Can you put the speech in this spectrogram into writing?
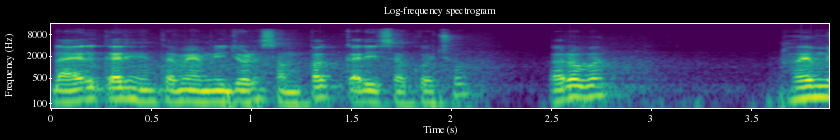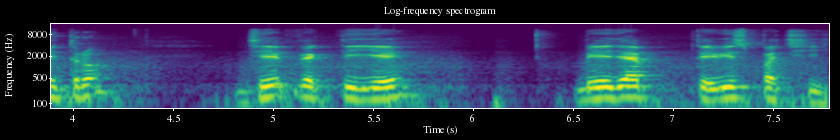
ડાયલ કરીને તમે એમની જોડે સંપર્ક કરી શકો છો. બરાબર? હવે મિત્રો, જે વ્યક્તિએ બે હજાર ત્રેવીસ પછી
